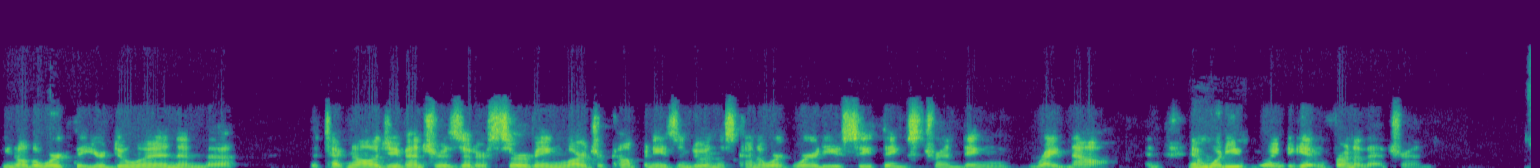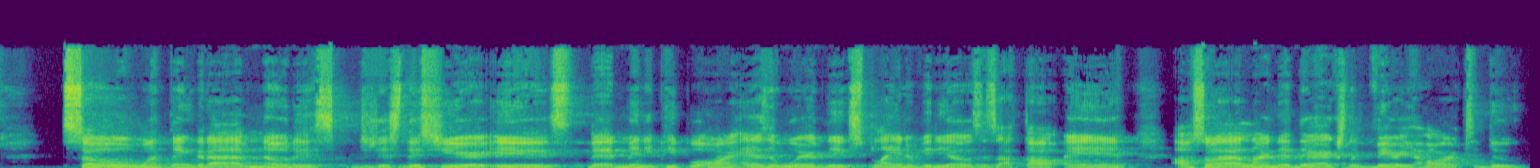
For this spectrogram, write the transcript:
you know, the work that you're doing and the the technology ventures that are serving larger companies and doing this kind of work? Where do you see things trending right now, and and mm. what are you doing to get in front of that trend? So one thing that I've noticed just this year is that many people aren't as aware of the explainer videos as I thought. And also I learned that they're actually very hard to do.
